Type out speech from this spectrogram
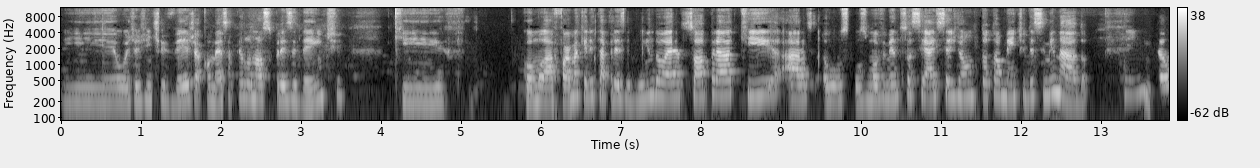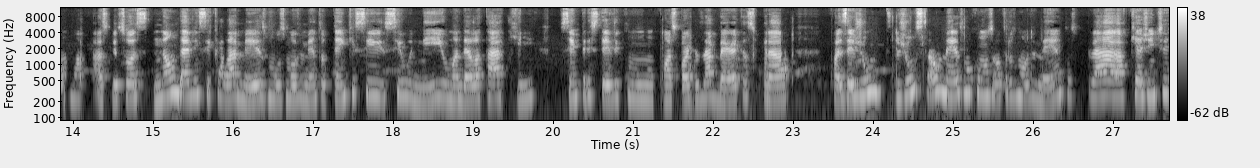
E hoje a gente vê, já começa pelo nosso presidente, que como a forma que ele está presidindo é só para que as, os, os, movimentos sociais sejam totalmente disseminados. Sim. Então, as pessoas não devem se calar mesmo, os movimentos têm que se, se unir, o Mandela está aqui, sempre esteve com, com as portas abertas para fazer jun, junção mesmo com os outros movimentos, para que a gente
